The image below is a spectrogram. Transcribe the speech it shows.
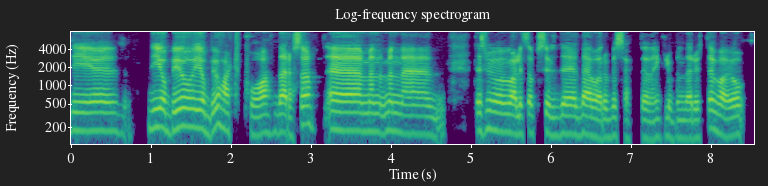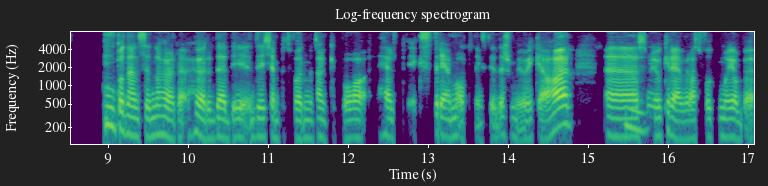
de, de jobber, jo, jobber, jo, hardt på der også. Eh, men, men det som var litt absurd da jeg var og besøkte den klubben der ute, var jo på den ene siden å høre, høre det de, de, kjempet for med tanke på helt ekstreme åpningstider, som jo ikke jeg har. Eh, mm. Som jo krever at folk må jobbe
